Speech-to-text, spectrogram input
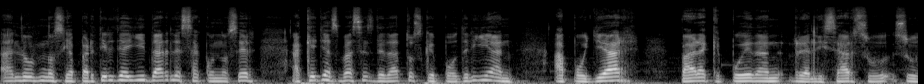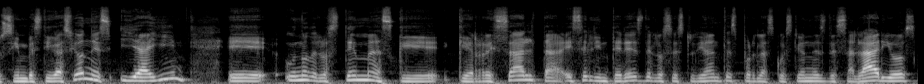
alumnos y a partir de allí darles a conocer aquellas bases de datos que podrían apoyar para que puedan realizar sus investigaciones. Y ahí eh, uno de los temas que, resalta es el interés de los estudiantes por las cuestiones de salarios,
